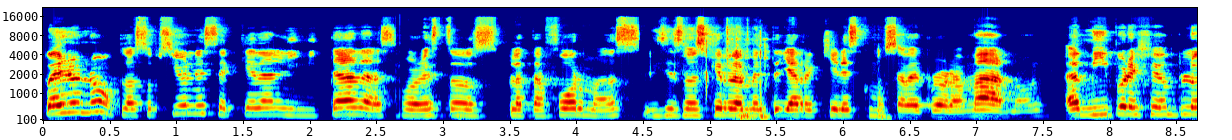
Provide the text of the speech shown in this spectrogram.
Pero no, las opciones se quedan limitadas por estas plataformas. Dices, no es que realmente ya requieres como saber programar, ¿no? A mí, por ejemplo,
